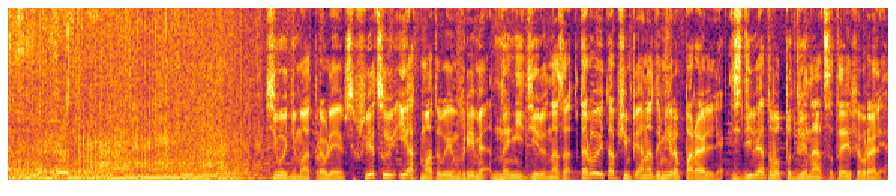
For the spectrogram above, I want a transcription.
Obrigado. Сегодня мы отправляемся в Швецию и отматываем время на неделю назад. Второй этап чемпионата мира по ралли с 9 по 12 февраля.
